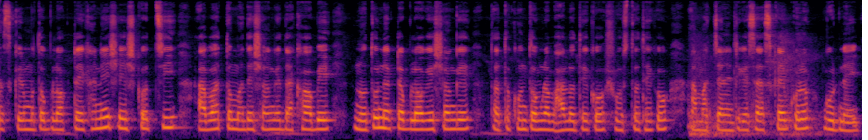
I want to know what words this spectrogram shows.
আজকের মতো ব্লগটা এখানেই শেষ করছি। আবার তোমাদের সঙ্গে দেখা হবে নতুন একটা ব্লগের সঙ্গে। ততক্ষণ তোমরা ভালো থেকো, সুস্থ থেকো। আমার চ্যানেলটিকে সাবস্ক্রাইব করো। Good night.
